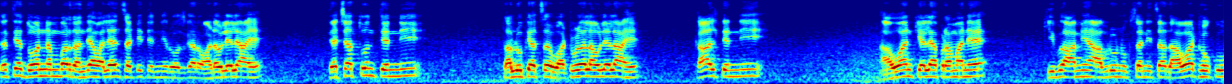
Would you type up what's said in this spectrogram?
तर ते दोन नंबर धंद्यावाल्यांसाठी त्यांनी रोजगार वाढवलेले आहे. त्याच्यातून त्यांनी तालुक्याचं वाटोळं लावलेलं आहे. काल त्यांनी आव्हान केल्याप्रमाणे की बा आम्ही आबरू नुकसानीचा दावा ठोकू.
